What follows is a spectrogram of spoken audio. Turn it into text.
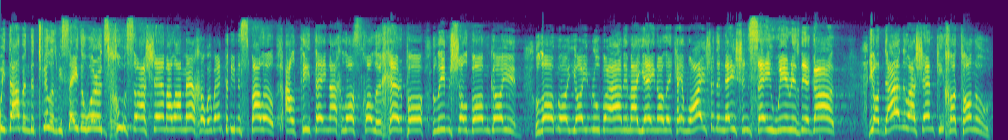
We daven the tefillahs, we say the words, Chusa Hashem alamecha. We're meant to be mispalel. Al titei nach loscho lecherpo limshol bom goyim. Lomo yoimru ba'amim ayein olekayim. Why should the nations say, where is their God? Yodanu Hashem ki chotonu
